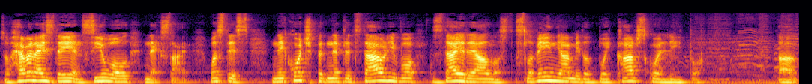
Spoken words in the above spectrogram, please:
So have a nice day and see you all next time. What's this? Nekoč nepredstavljivo, zdaj realnost. Slovenija med odbojkarsko elito. Uh,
